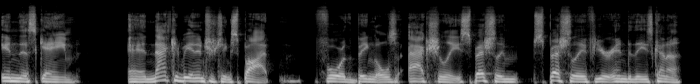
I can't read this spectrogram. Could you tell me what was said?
in this game and that could be an interesting spot for the Bengals actually, especially especially if you're into these kind of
